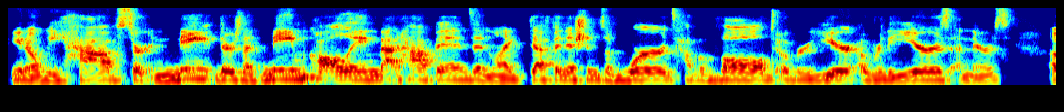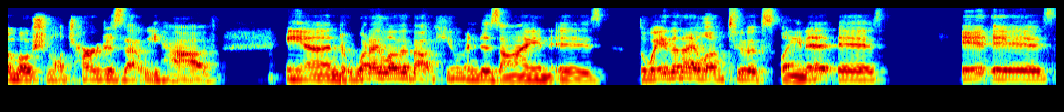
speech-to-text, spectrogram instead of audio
you know we have certain name there's like name calling that happens and like definitions of words have evolved over year over the years and there's emotional charges that we have. And what i love about human design is the way that i love to explain it is it is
